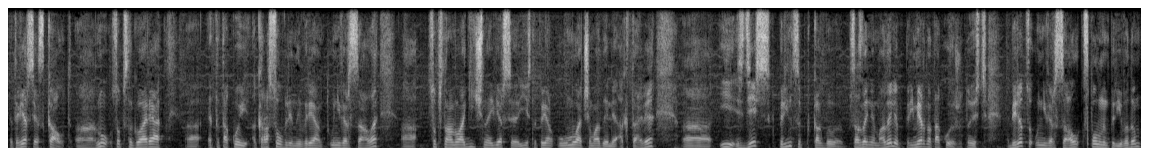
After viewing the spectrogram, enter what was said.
это версия Scout. А, Ну, собственно говоря, Это такой окроссовленный вариант универсала. А, Собственно, аналогичная версия есть, например, у младшей модели Octavia. А, И здесь принцип как бы создания модели примерно такой же. То есть берется универсал с полным приводом,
